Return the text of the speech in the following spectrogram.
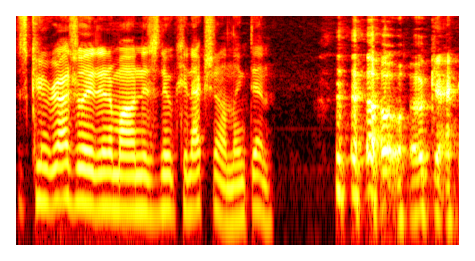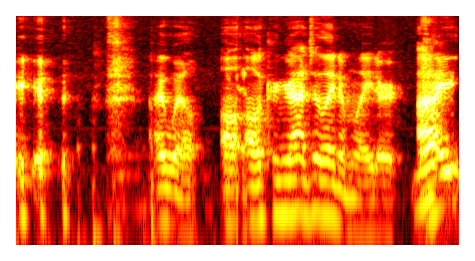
just congratulated him on his new connection on LinkedIn. oh, okay. I will. I'll. I'll congratulate him later. No. I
